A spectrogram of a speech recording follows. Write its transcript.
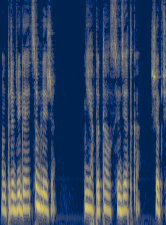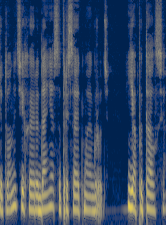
Он придвигается ближе. «Я пытался, детка», — шепчет он, и тихое рыдание сотрясает мою грудь. «Я пытался».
